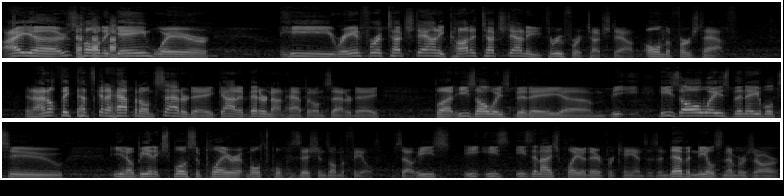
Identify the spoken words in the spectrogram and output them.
I uh, was calling a game where he ran for a touchdown, he caught a touchdown, and he threw for a touchdown all in the first half. And I don't think that's going to happen on Saturday. God, it better not happen on Saturday. But he's always been a um, he, he's always been able to you know be an explosive player at multiple positions on the field. So he's he, he's he's a nice player there for Kansas. And Devin Neal's numbers are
